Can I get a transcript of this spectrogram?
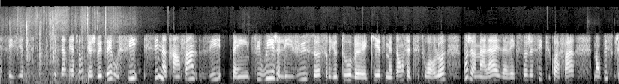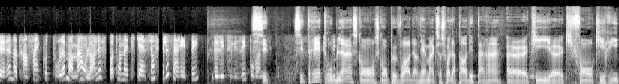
assez vite. Une dernière chose que je veux dire aussi, si notre enfant dit ben tu sais oui je l'ai vu ça sur YouTube euh, Kids mettons cette histoire là moi j'ai un malaise avec ça je sais plus quoi faire mais on peut suggérer à notre enfant écoute pour le moment on l'enlève pas ton application fais juste arrêter de l'utiliser pour un petit bout c'est très troublant ce qu'on ce qu'on peut voir dernièrement, que ce soit de la part des parents euh, qui euh, qui font qui rient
